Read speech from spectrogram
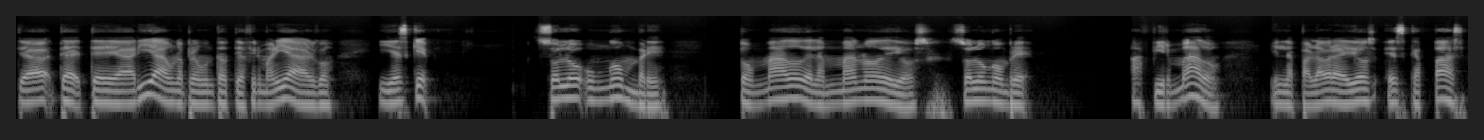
te, haría una pregunta o te afirmaría algo, y es que solo un hombre tomado de la mano de Dios, solo un hombre afirmado en la palabra de Dios es capaz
